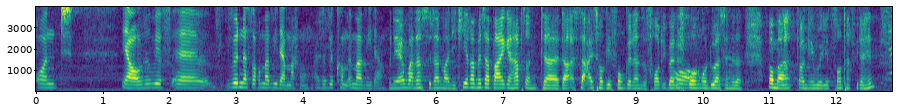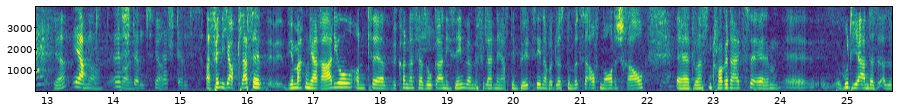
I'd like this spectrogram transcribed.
und ja, also wir äh, würden das auch immer wieder machen. Also wir kommen immer wieder. Und irgendwann hast du dann mal die Kira mit dabei gehabt und äh, da ist der Eishockeyfunke dann sofort übergesprungen Oh. und du hast dann gesagt, Mama, dann gehen wir jetzt Sonntag wieder hin. Ja, Ja, genau. Das Toll. stimmt, Ja. das stimmt. Das finde ich auch klasse. Wir machen ja Radio und äh, wir können das ja so gar nicht sehen, wenn wir vielleicht nicht auf dem Bild sehen, aber du hast eine Mütze auf, nordisch rau. Äh, du hast einen Crocodiles äh, äh, Hut hier an, das ist also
